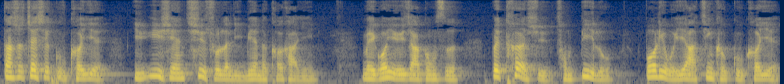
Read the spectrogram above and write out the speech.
但是这些骨科液已预先去除了里面的可卡因。美国有一家公司被特许从秘鲁、玻利维亚进口骨科液，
